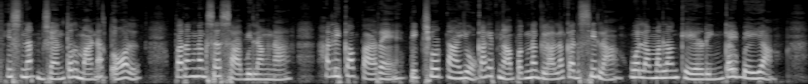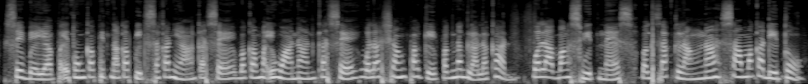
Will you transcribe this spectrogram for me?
He's not gentleman at all. Parang nagsasabi lang na, halika pare, picture tayo. Kahit nga pag naglalakad sila, wala man lang caring kay Bea. Si Bea pa itong kapit na kapit sa kanya kasi baka maiwanan kasi wala siyang pake pag naglalakad. Wala bang sweetness? Bagsak lang na sama ka dito.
